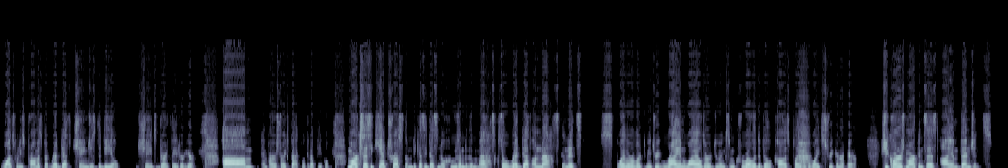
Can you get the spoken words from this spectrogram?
wants what he's promised, but Red Death changes the deal shades of Darth Vader here. Um, Empire Strikes Back. Look it up, people. Mark says he can't trust them because he doesn't know who's under the mask. So Red Death unmasked. And it's, spoiler alert, Dimitri, Ryan Wilder doing some Cruella de Vil cosplay with a white streak in her hair. She corners Mark and says, I am vengeance.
